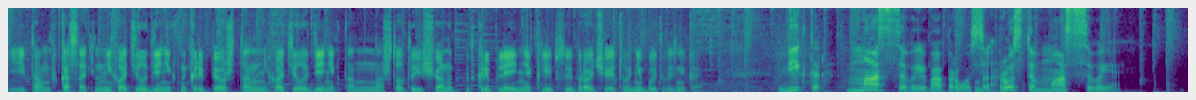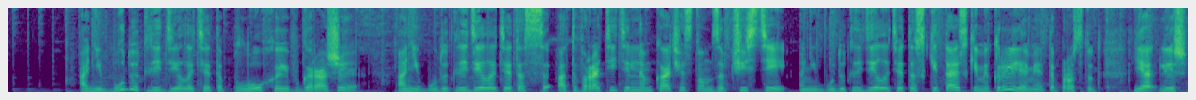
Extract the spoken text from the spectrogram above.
и там касательно не хватило денег на крепеж, там не хватило денег там, на что-то еще, на какое-то крепление, клипсу и прочее, этого не будет возникать. Виктор, массовые вопросы, да. просто массовые. Они будут ли делать это плохо и в гараже? Они будут ли делать это с отвратительным качеством запчастей? Они будут ли делать это с китайскими крыльями? Это просто тут я лишь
